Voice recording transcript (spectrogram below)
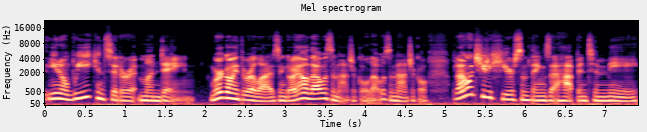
you know, we consider it mundane. We're going through our lives and going, oh, that wasn't magical. That wasn't magical. But I want you to hear some things that happened to me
